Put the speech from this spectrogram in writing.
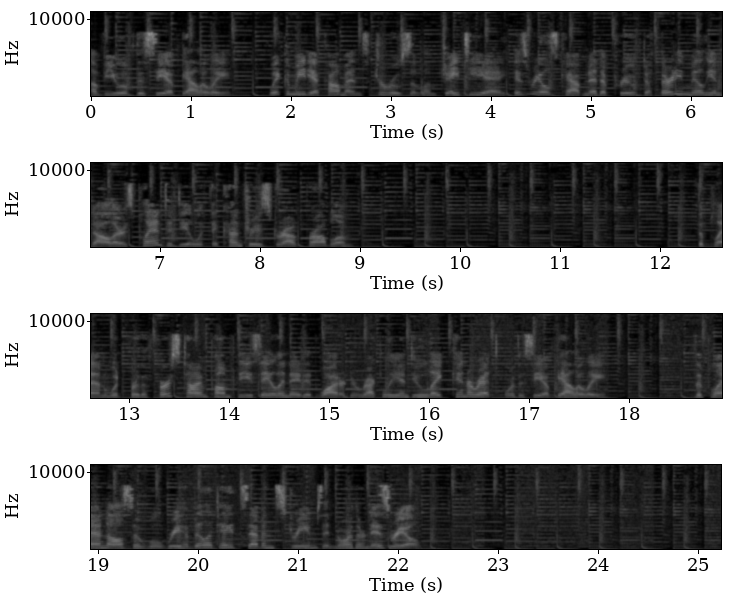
A view of the Sea of Galilee. Wikimedia Commons, Jerusalem, JTA, Israel's cabinet approved a $30 million plan to deal with the country's drought problem. The plan would for the first time pump desalinated water directly into Lake Kinneret, or the Sea of Galilee. The plan also will rehabilitate seven streams in northern Israel.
